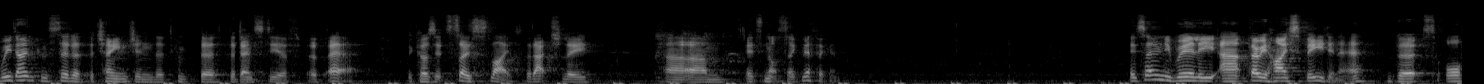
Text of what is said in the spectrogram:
we don't consider the change in the, the, the density of, of, air because it's so slight that actually um, it's not significant. It's only really at very high speed in air that, or,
